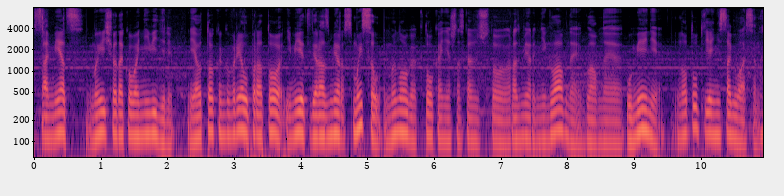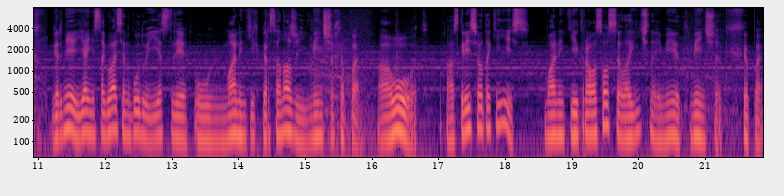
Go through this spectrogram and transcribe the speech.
Самец. Мы еще такого не видели. Я вот только говорил про то, имеет ли размер смысл. Много кто, конечно, скажет, что размер не главное, главное умение. Но тут я не согласен. Вернее, я не согласен буду, если у маленьких персонажей меньше хп. А вот. А скорее всего так и есть. Маленькие кровососы логично имеют меньше хп.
